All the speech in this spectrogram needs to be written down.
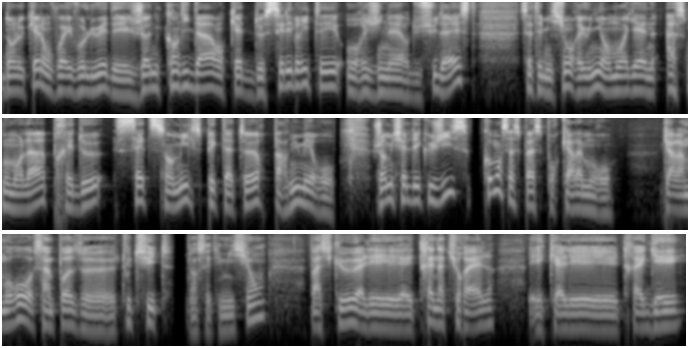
dans lequel on voit évoluer des jeunes candidats en quête de célébrité originaires du Sud-Est. Cette émission réunit en moyenne à ce moment-là près de 700 000 spectateurs par numéro. Jean-Michel Descugis, comment ça se passe pour Carla Moreau? Carla Moreau s'impose euh, tout de suite dans cette émission parce qu'elle est très naturelle et qu'elle est très gaie.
